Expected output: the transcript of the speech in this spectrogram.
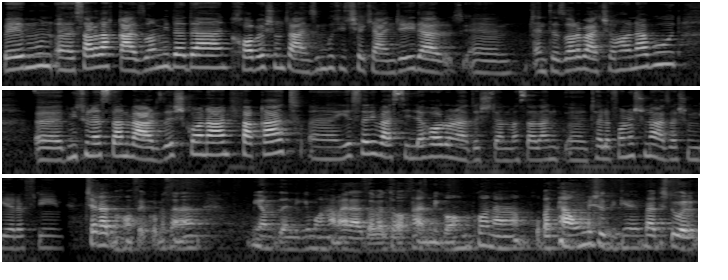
بهمون سر وقت غذا می‌دادن. خوابشون تنظیم بود هیچ شکنجه در انتظار بچه ها نبود. می‌تونستن ورزش کنن. فقط یه سری وسیله ها رو نداشتن. مثلا تلفنشون رو ازشون گرفتیم. چقدر می‌خوام فکر کنم مثلا میام زندگی ما همه از اول تا آخر نگاه می‌کنم. خب بعد تموم میشه دیگه. بعدش دوباره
